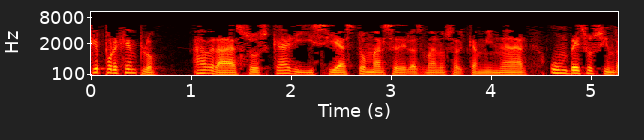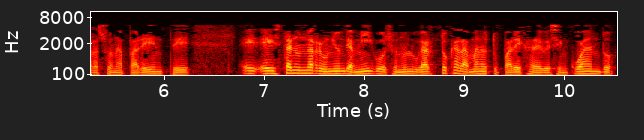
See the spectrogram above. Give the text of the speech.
que por ejemplo abrazos, caricias, tomarse de las manos al caminar, un beso sin razón aparente, eh, eh, estar en una reunión de amigos o en un lugar, toca la mano a tu pareja de vez en cuando,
